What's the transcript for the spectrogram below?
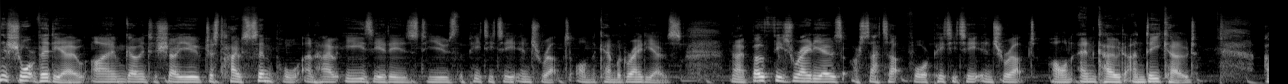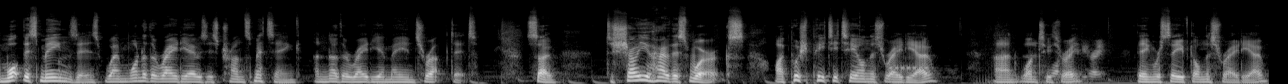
this short video, I'm going to show you just how simple and how easy it is to use the PTT interrupt on the Kenwood radios. Now, both these radios are set up for PTT interrupt on encode and decode. And what this means is when one of the radios is transmitting, another radio may interrupt it. So to show you how this works, I push PTT on this radio and one, two, three, being received on this radio.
